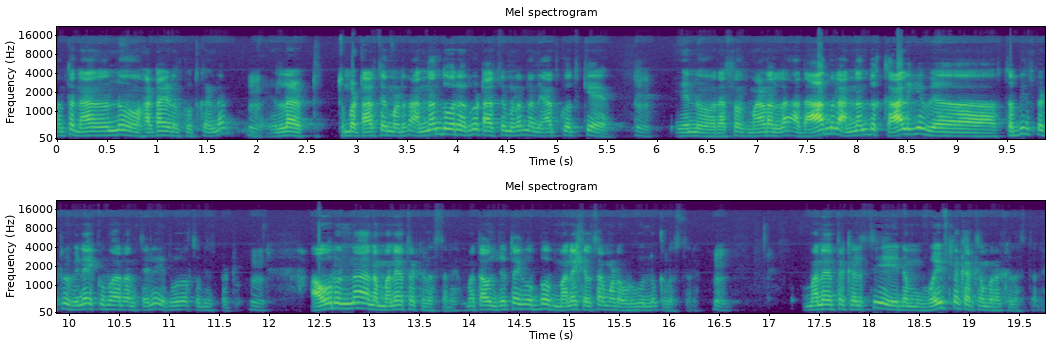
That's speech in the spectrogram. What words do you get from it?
ಅಂತ ನಾನು ಹಠ ಹಿಡಿದು ಕೂತ್ಕೊಂಡೆ. ಎಲ್ಲ ತುಂಬ ಟಾರ್ಚರ್ ಮಾಡಿದ್ರು. ಹನ್ನೊಂದುವರೆವರೆಗೂ ಟಾರ್ಚರ್ ಮಾಡೋದು ನಾನು ಯಾವ್ದಕ್ಕೋದಕ್ಕೆ ಏನು ರೆಸ್ಪಾನ್ಸ್ ಮಾಡಲ್ಲ. ಅದಾದ್ಮೇಲೆ ಹನ್ನೊಂದು ಕಾಲಿಗೆ ಸಬ್ ಇನ್ಸ್ಪೆಕ್ಟರ್ ವಿನಯ್ ಕುಮಾರ್ ಅಂತೇಳಿ ರೂರಲ್ ಸಬ್ ಇನ್ಸ್ಪೆಕ್ಟರ್ ಅವರನ್ನ ನಮ್ಮ ಮನೆ ಹತ್ರ ಕಳಿಸ್ತಾರೆ. ಮತ್ತೆ ಅವ್ನ ಜೊತೆಗೆ ಒಬ್ಬ ಮನೆ ಕೆಲಸ ಮಾಡೋ ಹುಡುಗನ್ನು ಕಳಿಸ್ತಾರೆ. ಮನೆ ಹತ್ರ ಕಳಿಸಿ ನಮ್ಮ ವೈಫ್ನ ಕರ್ಕೊಂಬರ ಕಳಿಸ್ತಾರೆ.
